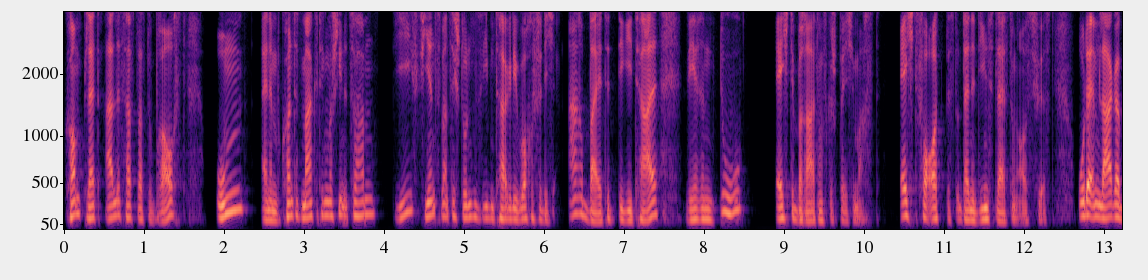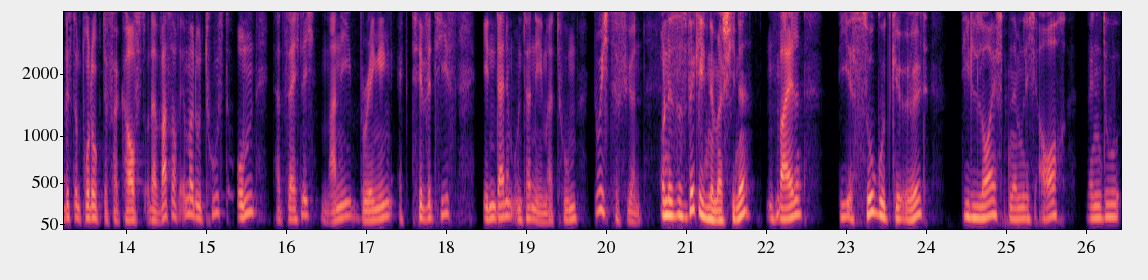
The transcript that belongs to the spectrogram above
komplett alles hast, was du brauchst, um eine Content-Marketing-Maschine zu haben, die 24 Stunden, sieben Tage die Woche für dich arbeitet, digital, während du echte Beratungsgespräche machst echt vor Ort bist und deine Dienstleistung ausführst oder im Lager bist und Produkte verkaufst oder was auch immer du tust, um tatsächlich Money-Bringing Activities in deinem Unternehmertum durchzuführen. Und es ist wirklich eine Maschine, mhm. weil die ist so gut geölt, die läuft nämlich auch, wenn du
